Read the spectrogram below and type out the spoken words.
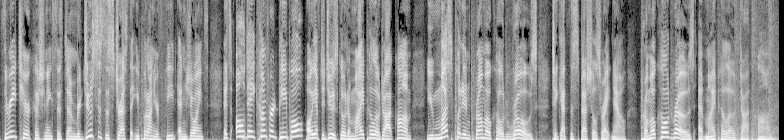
Three tier cushioning system reduces the stress that you put on your feet and joints. It's all day comfort, people. All you have to do is go to mypillow.com. You must put in promo code ROSE to get the specials right now. Promo code ROSE at mypillow.com.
